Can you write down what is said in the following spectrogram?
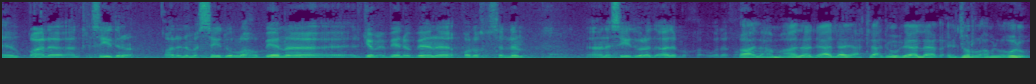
إن قال أنت سيدنا. قال إنما السيد الله بين الجمع بينه وبين قوله صلى الله عليه وسلم أنا سيد ولد آدم ولا فخر. قال لهم هذا لئلا يعتادوا لئلا يجرهم الغلو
